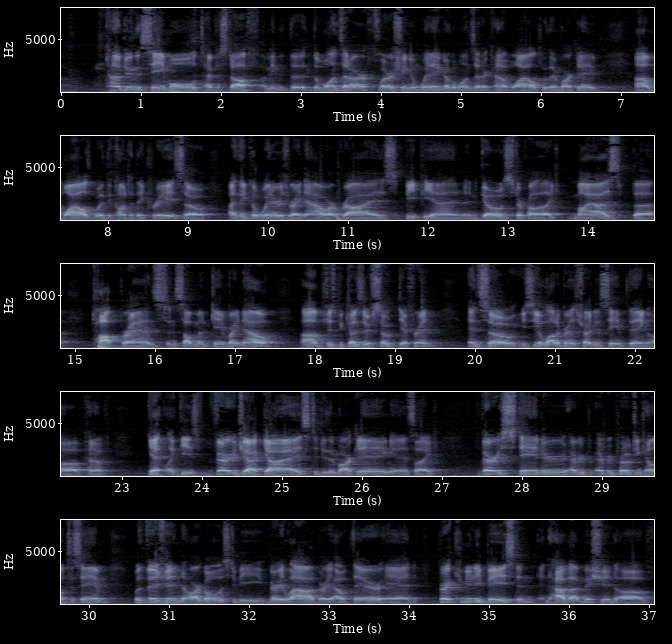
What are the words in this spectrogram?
kind of doing the same old type of stuff. I mean, the the ones that are flourishing and winning are the ones that are kind of wild with their marketing, um, wild with the content they create. So I think the winners right now are Ryse, BPN, and Ghost are probably like my eyes the top brands in the supplement game right now, um, just because they're so different. And so you see a lot of brands try to do the same thing of kind of get like these very jack guys to do their marketing, and it's like very standard. Every every protein kind of looks the same. With Vision, our goal is to be very loud, very out there, and very community based, and, and have that mission of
